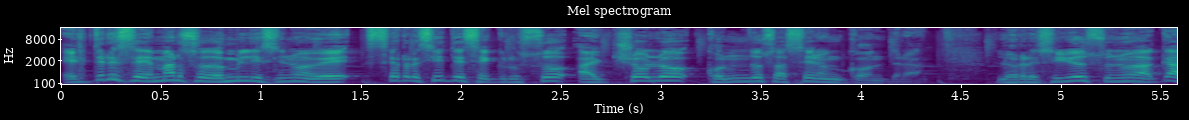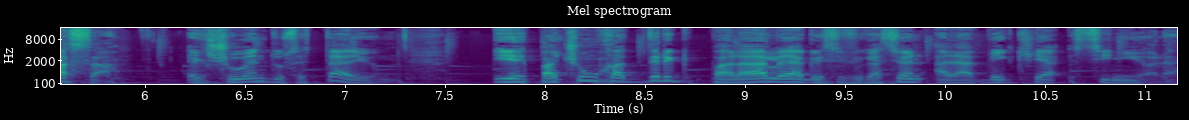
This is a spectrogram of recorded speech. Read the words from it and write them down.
El 13 de marzo de 2019, CR7 se cruzó al Cholo con un 2 a 0 en contra. Lo recibió en su nueva casa, el Juventus Stadium, y despachó un hat-trick para darle la clasificación a la vecchia señora.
